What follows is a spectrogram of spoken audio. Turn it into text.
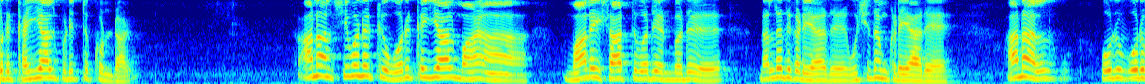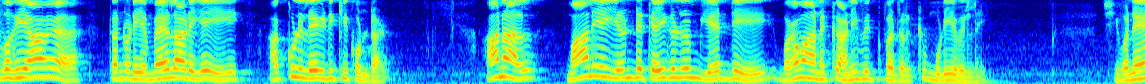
ஒரு கையால் பிடித்து கொண்டாள். ஆனால் சிவனுக்கு ஒரு கையால் மா மாலை சாத்துவது என்பது நல்லது கிடையாது உச்சிதம் கிடையாது. ஆனால் ஒரு ஒரு வகையாக தன்னுடைய மேலாடையை அக்குளிலே இடுக்கி கொண்டாள். ஆனால் மாலையை இரண்டு கைகளும் ஏந்தி பகவானுக்கு அணிவிப்பதற்கு முடியவில்லை. சிவனே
